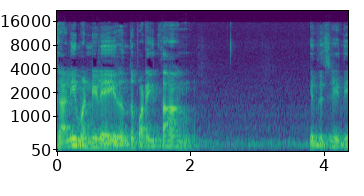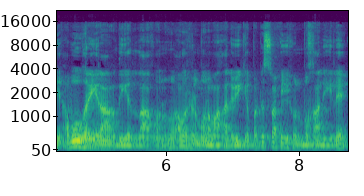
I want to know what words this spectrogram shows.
களிமண்ணிலே இருந்து படைத்தான். இந்த செய்தி அபூஹரைரா ரதியல்லாஹு அல்லாஹோனு அவர்கள் மூலமாக அறிவிக்கப்பட்டு சஹீஹுல் புகாரியிலே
